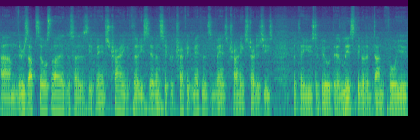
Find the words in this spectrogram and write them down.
Um, there is upsells though so there's the advanced training 37 secret traffic methods advanced training strategies that they use to build their list. They've got it done for you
